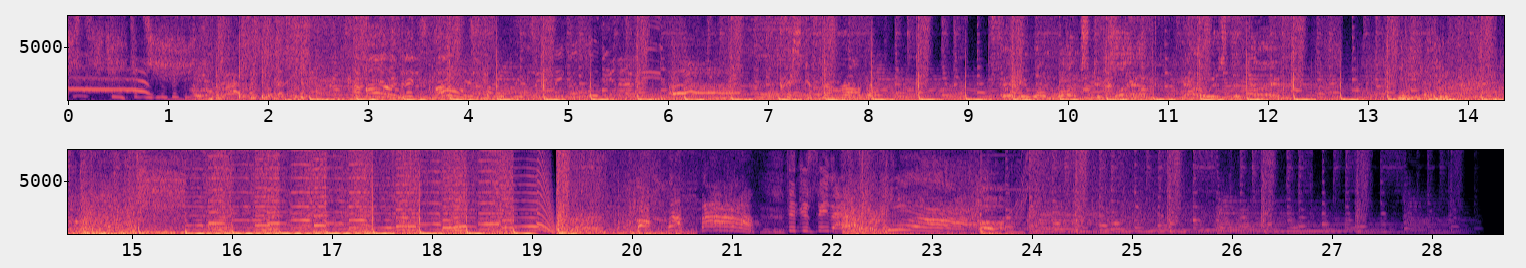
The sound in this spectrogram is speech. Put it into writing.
Come on, let's go! Christopher Robin. If anyone wants to climb,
